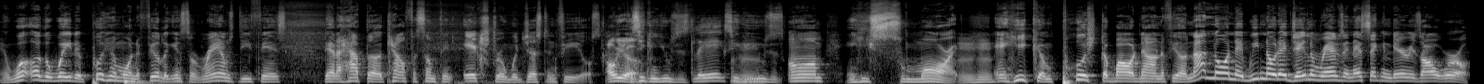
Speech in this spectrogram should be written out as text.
And what other way to put him on the field against a Rams defense that I have to account for something extra with Justin Fields? Oh, yeah. 'Cause he can use his legs, he can mm-hmm. use his arm, and he's smart. Mm-hmm. And he can push the ball down the field. Not knowing that we know that Jalen Ramsey and that secondary is all world,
